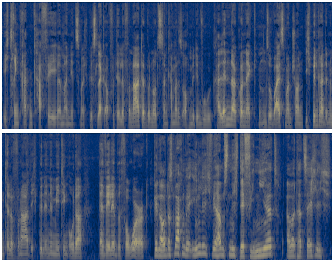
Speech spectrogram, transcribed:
ich trinke gerade einen Kaffee. Wenn man jetzt zum Beispiel Slack auch für Telefonate benutzt, dann kann man das auch mit dem Google Kalender connecten und so weiß man schon, ich bin gerade in einem Telefonat, ich bin in einem Meeting oder available for work. Genau, das machen wir ähnlich. Wir haben es nicht definiert, aber tatsächlich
